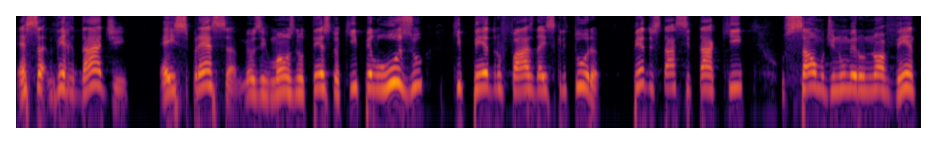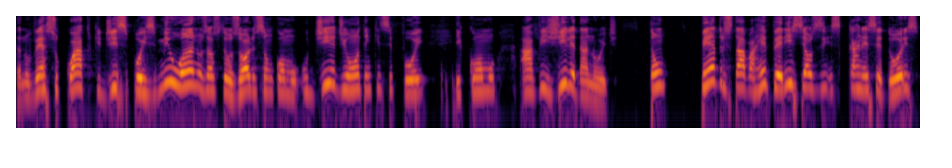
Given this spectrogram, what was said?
Essa verdade é expressa, meus irmãos, no texto aqui, pelo uso que Pedro faz da Escritura. Pedro está a citar aqui o Salmo de número 90, no verso 4, que diz: Pois mil anos aos teus olhos são como o dia de ontem que se foi e como a vigília da noite. Então, Pedro estava a referir-se aos escarnecedores,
